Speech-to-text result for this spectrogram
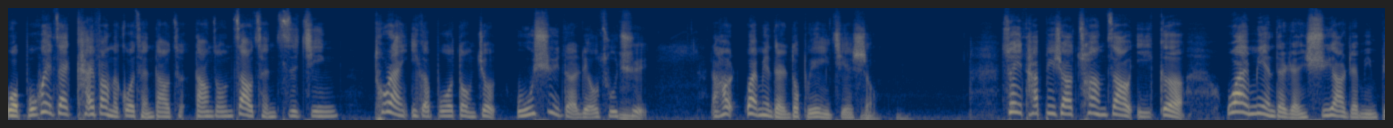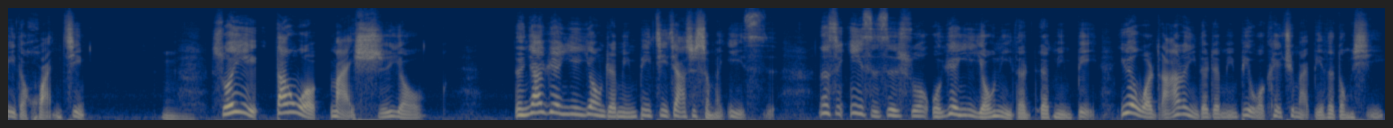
我不会在开放的过程当当中造成资金突然一个波动就无序的流出去，然后外面的人都不愿意接受，所以他必须要创造一个外面的人需要人民币的环境。嗯，所以当我买石油，人家愿意用人民币计价是什么意思？那是意思是说我愿意有你的人民币，因为我拿了你的人民币，我可以去买别的东西。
